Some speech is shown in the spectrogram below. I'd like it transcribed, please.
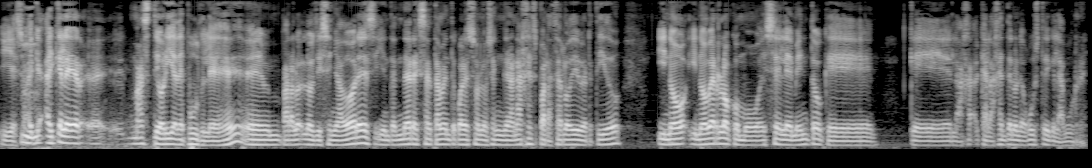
Y eso, hay, que, hay, que, leer eh, más teoría de puzzle ¿eh? eh, para los diseñadores y entender exactamente cuáles son los engranajes para hacerlo divertido y no, y no verlo como ese elemento que, que, a la gente no le gusta y que le aburre.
